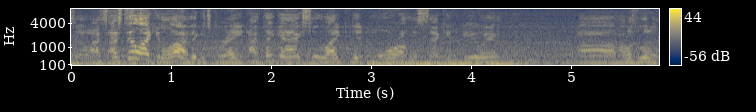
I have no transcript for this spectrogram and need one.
So I, I still like it a lot. I think it's great. I think I actually liked it more on the second viewing. Um, I was a little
